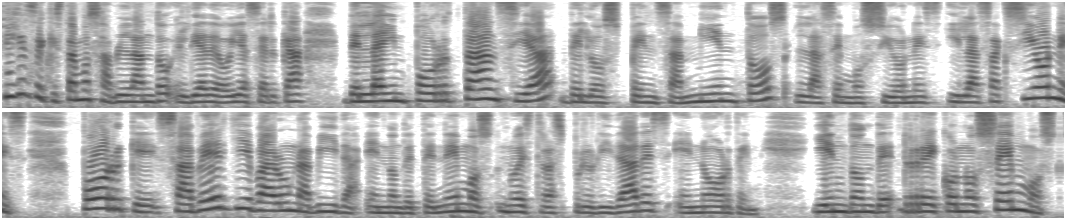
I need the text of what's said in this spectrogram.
Fíjense que estamos hablando el día de hoy acerca de la importancia de los pensamientos, las emociones y las acciones, porque saber llevar una vida en donde tenemos nuestras prioridades en orden y en donde reconocemos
